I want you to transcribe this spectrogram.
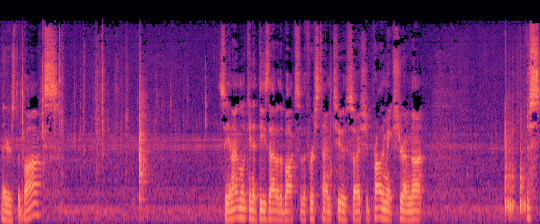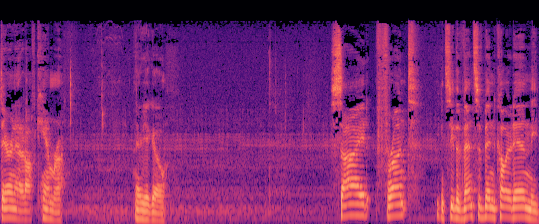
There's the box. See, and I'm looking at these out of the box for the first time too, so I should probably make sure I'm not just staring at it off camera. There you go. Side, front, you can see the vents have been colored in, the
